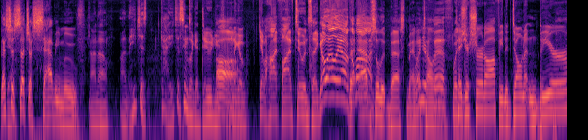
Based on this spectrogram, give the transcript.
That's Yeah. just such a savvy move. I know. I, he just, God, he just seems like a dude you Oh. just want to go give a high five to and say, "Go, Helio! The Come on!" absolute best, man. Win I'm your telling fifth. you. Which, Take your shirt off, eat a donut and beer.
